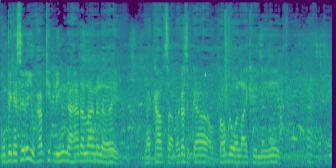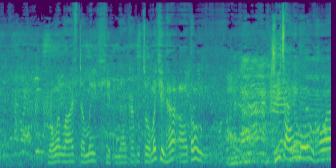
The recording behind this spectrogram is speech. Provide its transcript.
กลุ่มปิดยังซื้อได้อยู่ครับ คลิกลิงก์นะฮะด้านล่างได้เลยนะครับ 399 พร้อมดูออนไลน์คืนนี้หวังว่าไลฟ์จะไม่ขิดนะครับพี่โจไม่ขิดฮะเอาต้อง ชี้แจงนิดนึง เพราะว่า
